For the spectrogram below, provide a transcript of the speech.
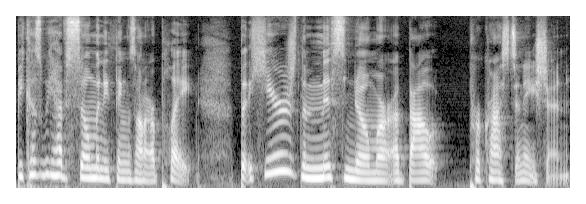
because we have so many things on our plate. But here's the misnomer about procrastination.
